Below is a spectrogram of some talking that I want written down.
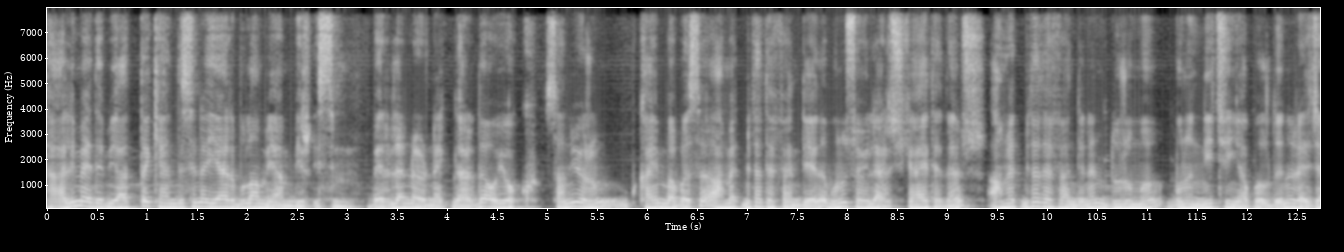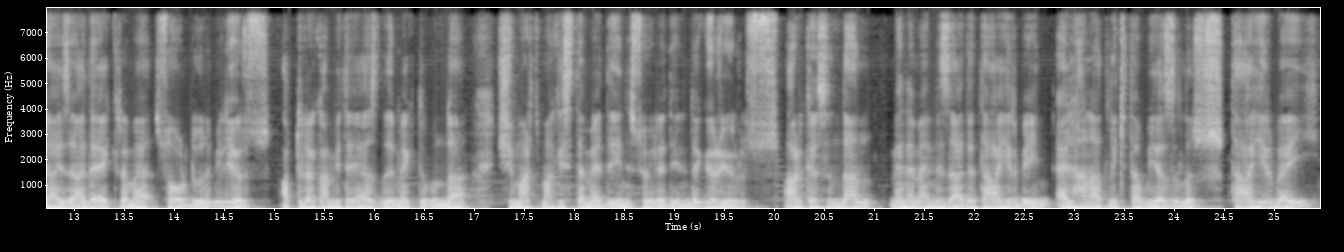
talim edebiyatta kendisine yer bulamayan bir isim. Verilen örneklerde o yok. Sanıyorum kayınbabası Ahmet Mithat Efendi'ye de bunu söyler, şikayet eder. Ahmet Mithat Efendi'nin durumu, bunun niçin yapıldığını Recaizade Ekrem'e sorduğunu biliyoruz. Abdülhamit'e yazdığı mektubunda şımartmak istemediğini söylediğini de görüyoruz. Arkasından Menemenlizade Tahir Bey'in Elhan adlı kitabı yazılır. Tahir Bey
